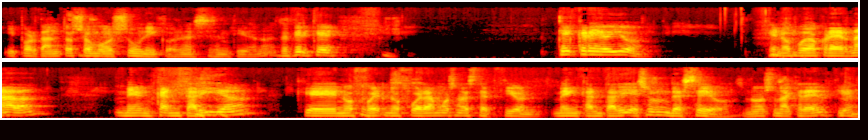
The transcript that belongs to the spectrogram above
y por tanto somos únicos en ese sentido. ¿no? Es decir, que, ¿qué creo yo? Que no puedo creer nada. Me encantaría que no, no fuéramos una excepción. Me encantaría, eso es un deseo, no es una creencia.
